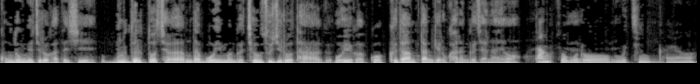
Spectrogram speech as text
공동묘지로 가듯이 물들도 전부 다 모이면 그 저수지로 다그 모여갖고 그 다음 단계로 가는 거잖아요. 땅 속으로 묻히니까요.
